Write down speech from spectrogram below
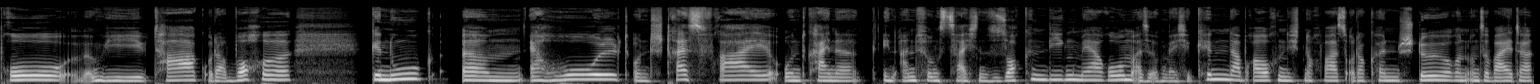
pro irgendwie Tag oder Woche genug ähm, erholt und stressfrei und keine in Anführungszeichen Socken liegen mehr rum, also irgendwelche Kinder brauchen nicht noch was oder können stören und so weiter,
